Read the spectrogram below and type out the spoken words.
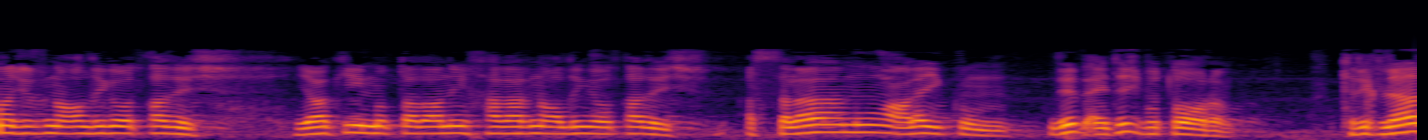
majrurni oldiga o'tkazish yoki mubtadoning xabarini oldinga o'tkazish assalomu alaykum deb aytish bu to'g'ri. Tiriklar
